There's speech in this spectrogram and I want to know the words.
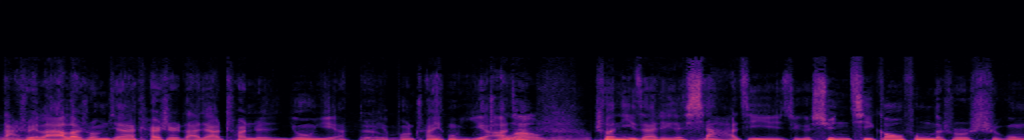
大水来了，说我们现在开始，大家穿着游泳衣，也不用穿游泳衣啊。说你在这个夏季这个汛期高峰的时候施工，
